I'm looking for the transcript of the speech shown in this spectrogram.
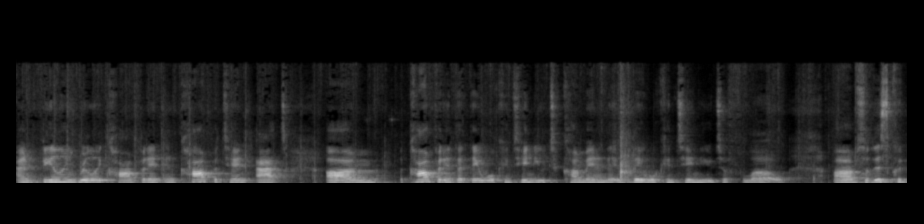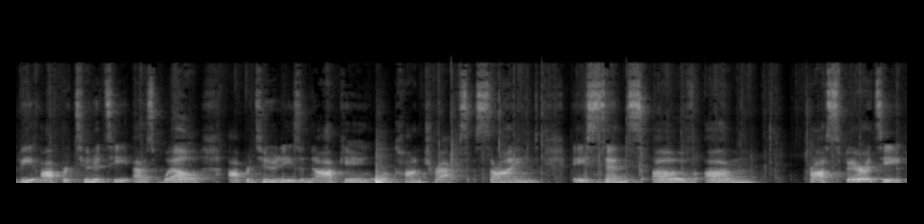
and feeling really confident and competent at um, confident that they will continue to come in and they, they will continue to flow. Um, so this could be opportunity as well. Opportunities knocking or contracts signed, a sense of um, prosperity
